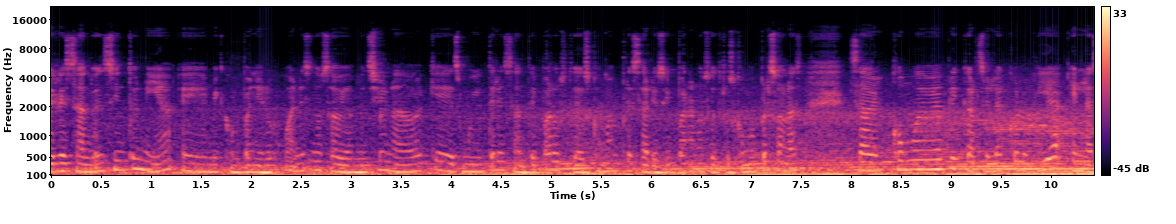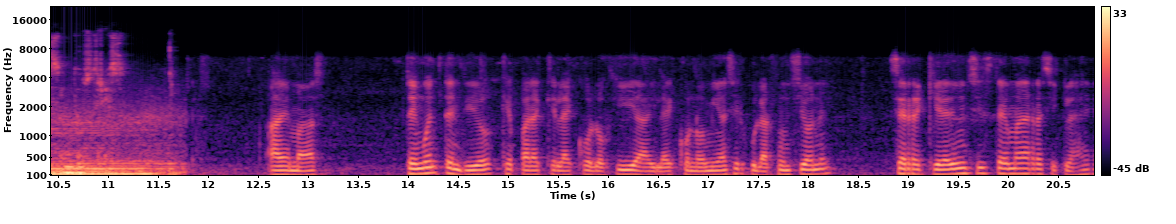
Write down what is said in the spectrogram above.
Regresando en sintonía, eh, mi compañero Juanes nos había mencionado que es muy interesante para ustedes como empresarios y para nosotros como personas saber cómo debe aplicarse la ecología en las industrias. Además, tengo entendido que para que la ecología y la economía circular funcionen, se requiere de un sistema de reciclaje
